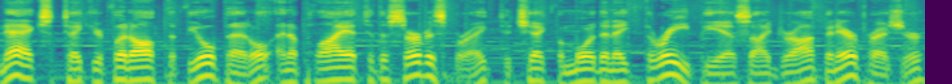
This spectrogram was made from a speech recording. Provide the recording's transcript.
Next, take your foot off the fuel pedal and apply it to the service brake to check for more than a 3 psi drop in air pressure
